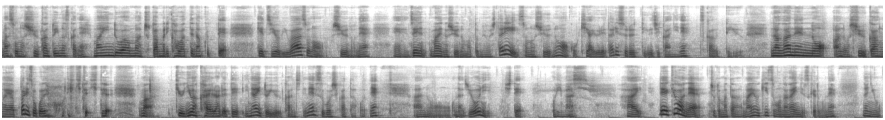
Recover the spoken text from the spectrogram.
まあ、その習慣といいますかね。マインドはまあちょっとあんまり変わってなくって。月曜日はその週のね、えー、前前の週のまとめをしたりその週のこう気合を入れたりするっていう時間にね使うっていう。長年のあの習慣がやっぱりそこでも 生きてきてまあ急には変えられていないという感じでね過ごし方をねあの同じようにしております。はい、で今日はねちょっとまた前置きいつも長いんですけどもね何を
